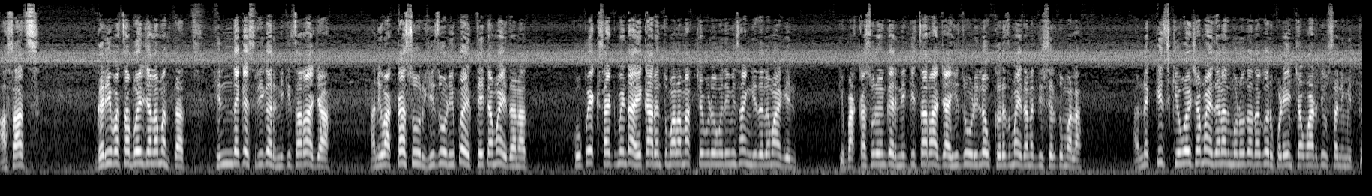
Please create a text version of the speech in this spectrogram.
असाच गरीबाचा बैल ज्याला म्हणतात हिंद केसरी घरणिकीचा राजा. आणि वाक्कासूर ही जोडी पळते त्या मैदानात. खूप एक्साइटमेंट आहे कारण तुम्हाला मागच्या व्हिडिओमध्ये मी सांगितलेलं मागेल. की बाक्कासूर आणि राजा ही जोडी लवकरच मैदानात दिसेल तुम्हाला. आणि नक्कीच केवळच्या मैदानात मनोदादा घोरपडे यांच्या वाढदिवसानिमित्त.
